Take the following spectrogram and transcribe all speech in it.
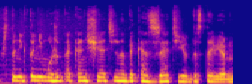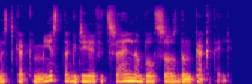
что никто не может окончательно доказать ее достоверность как место, где официально был создан коктейль.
